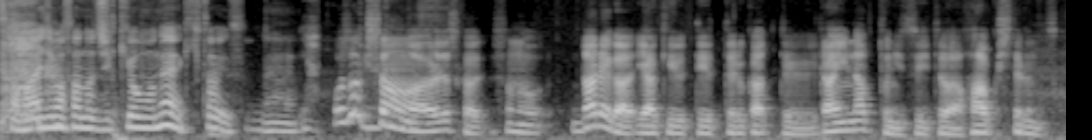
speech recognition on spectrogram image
つか前島さんの実況もね聞きたいですよね。尾崎さんはあれですか？その誰が野球って言ってるかっていうラインナップについては把握してるんですか？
